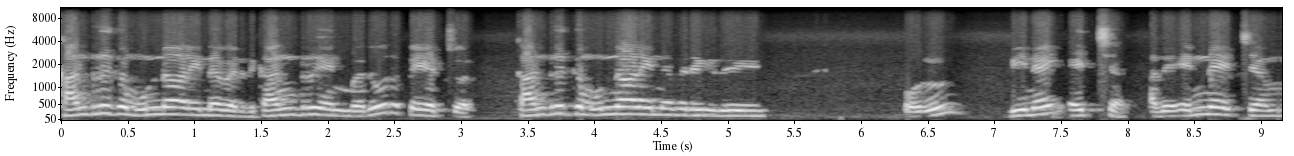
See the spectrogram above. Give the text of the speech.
கன்றுக்கு முன்னால் என்ன வருது? கன்று என்பது ஒரு பெயர்ச்சொல் கன்றுக்கு முன்னால் என்ன வருகிறது? ஒரு வினை எச்சம். அது என்ன எச்சம்?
